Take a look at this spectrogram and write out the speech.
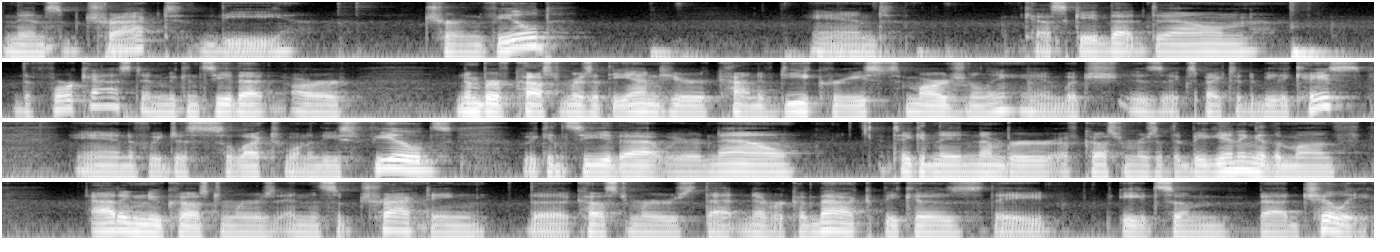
And then subtract the churn field and cascade that down the forecast. And we can see that our number of customers at the end here kind of decreased marginally, which is expected to be the case. And if we just select one of these fields, we can see that we are now taking the number of customers at the beginning of the month, adding new customers, and then subtracting the customers that never come back because they ate some bad chili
